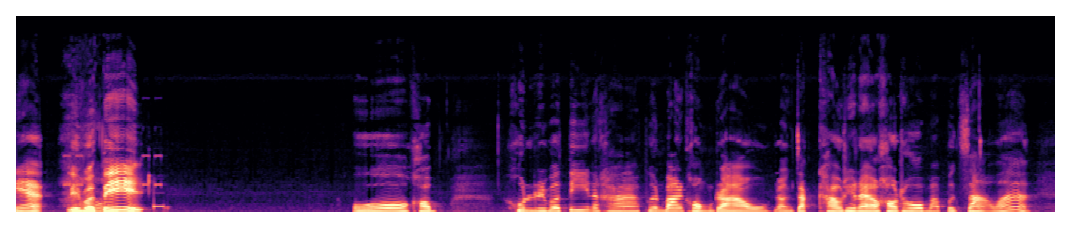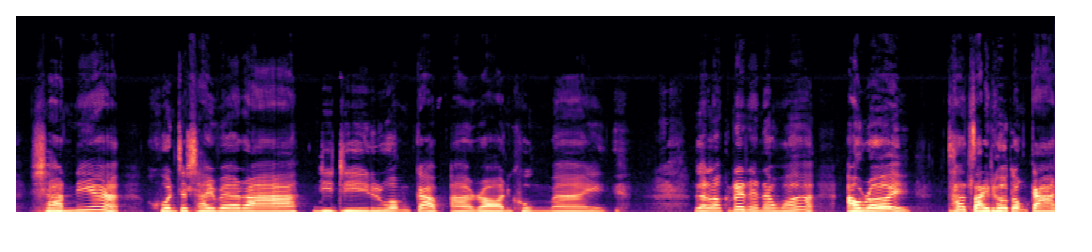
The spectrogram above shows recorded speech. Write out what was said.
เนี่ย Liberty โอ้เขาคุณ Liberty นะคะ เพื่อนบ้านของเราหลังจากข่าวที่แล้วเขาโทรมาปรึกษาว่า ฉันเนี่ยควรจะใช้เวลาดีๆ ร่วมกับอารอนคุงไหม แล้วเราก็ได้แนะนำว่า เอาเลย ถ้าใจเธอต้องการ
